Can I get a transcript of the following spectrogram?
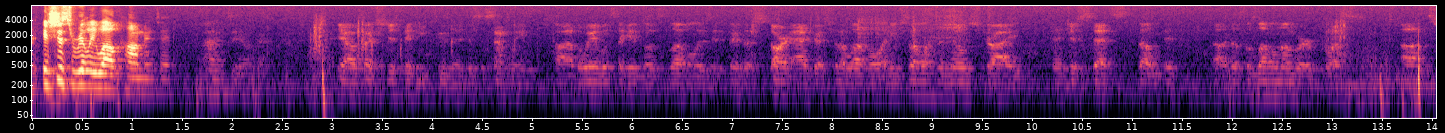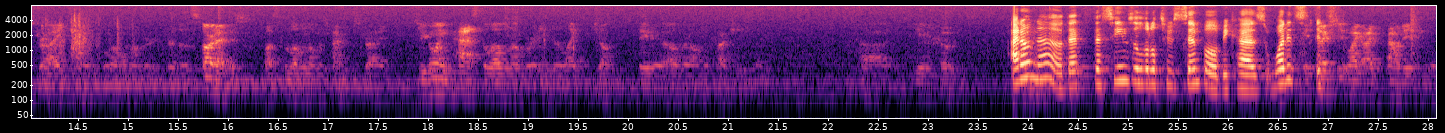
it's just really well commented. I see, okay. Yeah, I was actually just thinking through the disassembly, uh, the way it looks like it loads the level is it, there's a start address for the level, and each level has a known stride, and it just sets, the, it, uh, does the level number plus, uh, the stride times the level number, or the start address plus the level number times the stride. So you're going past the level number and into like junk data over on the touches, like, uh, game code. I don't know. That that seems a little too simple because what it's It's it's actually, like, I found it the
